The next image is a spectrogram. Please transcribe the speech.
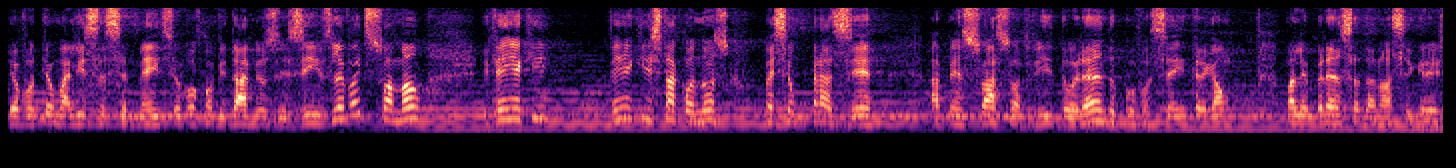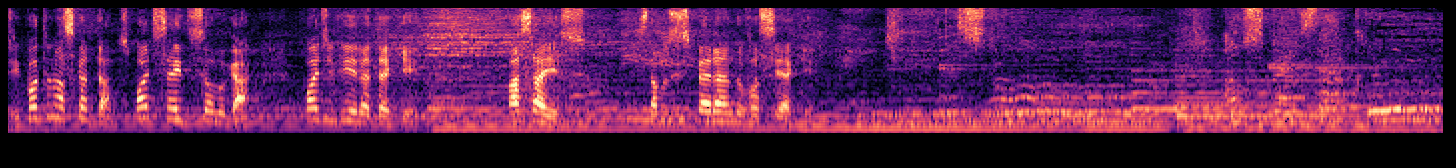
eu vou ter uma lista de sementes, eu vou convidar meus vizinhos. Levante sua mão e venha aqui, venha aqui estar conosco, vai ser um prazer abençoar a sua vida, orando por você, entregar um, uma lembrança da nossa igreja. Enquanto nós cantamos, pode sair do seu lugar, pode vir até aqui. Faça isso. Estamos esperando você aqui. Cruz,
